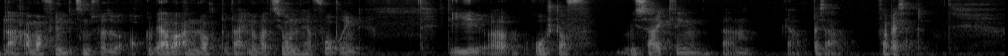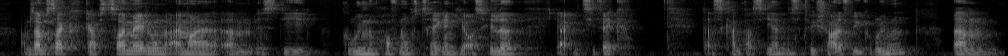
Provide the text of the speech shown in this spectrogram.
Nachahmer findet, beziehungsweise auch Gewerbe anlockt oder Innovationen hervorbringt, die äh, Rohstoffrecycling ähm, ja, besser verbessert. Am Samstag gab es zwei Meldungen. Einmal ähm, ist die grüne Hoffnungsträgerin hier aus Hille ja, die zieht weg. Das kann passieren. Das ist natürlich schade für die Grünen. Ähm,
